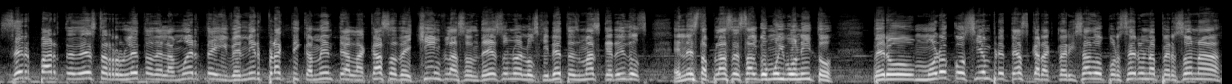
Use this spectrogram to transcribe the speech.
ser parte de esta ruleta de la muerte y venir prácticamente a la casa de Chinflas, donde es uno de los jinetes más queridos en esta plaza, es algo muy bonito. Pero Morocco siempre te has caracterizado por ser una persona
